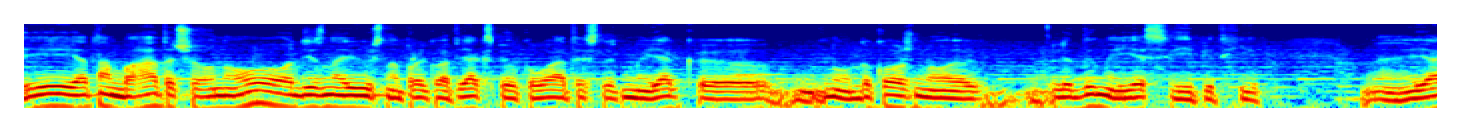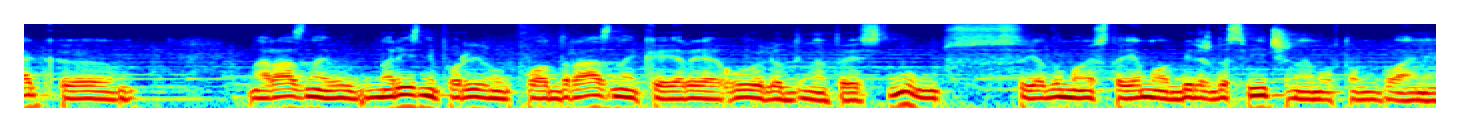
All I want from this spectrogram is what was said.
І я там багато чого нового дізнаюсь, наприклад, як спілкуватися з людьми, як е, ну, до кожної людини є свій підхід, Е, як е, на, разні, на різні подразники реагує людина. Тобто, ну, я думаю, стаємо більш досвідченими в тому плані.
